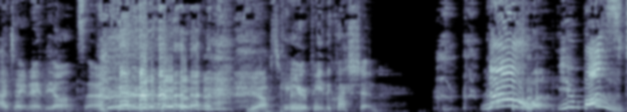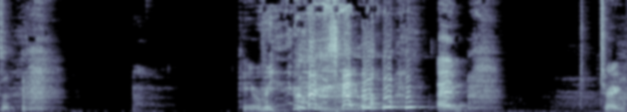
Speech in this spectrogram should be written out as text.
I don't know the answer. you have to Can think. you repeat the question? No! You buzzed! Can you repeat the question? um, true.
